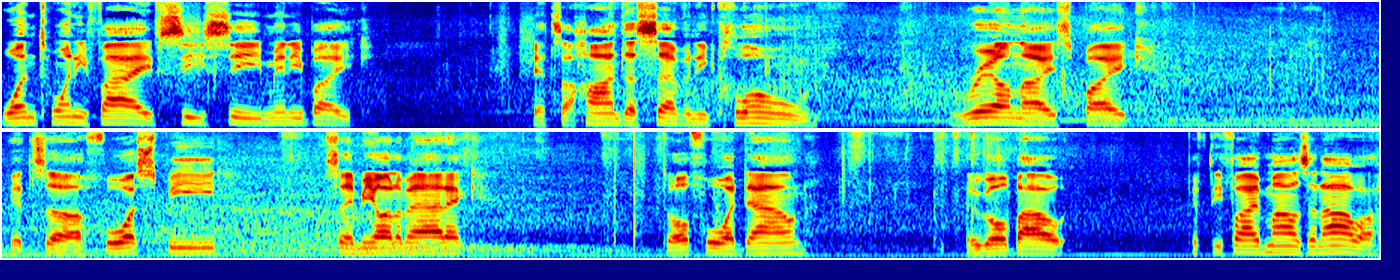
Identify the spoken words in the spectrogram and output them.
125cc mini bike. It's a Honda 70 clone. Real nice bike. It's a four speed, semi automatic. It's all four down. It'll go about 55 miles an hour.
